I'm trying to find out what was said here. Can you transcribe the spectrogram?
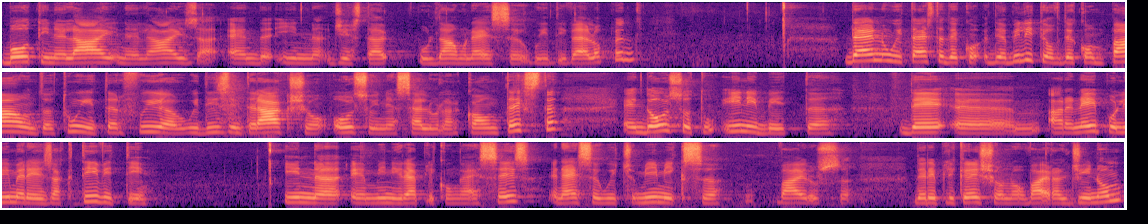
both in, ELI, in ELISA and in GST pull-down S we developed. Then we tested the, the, ability of the compound to interfere with this interaction also in a cellular context and also to inhibit the um, RNA polymerase activity in uh, mini replicon assays, an assay which mimics uh, virus, uh, the replication of viral genome,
